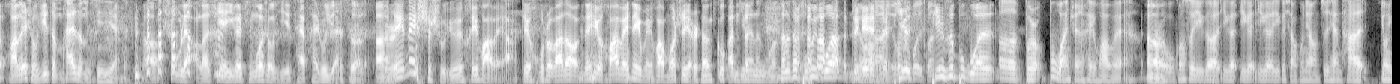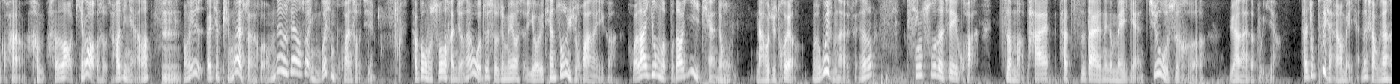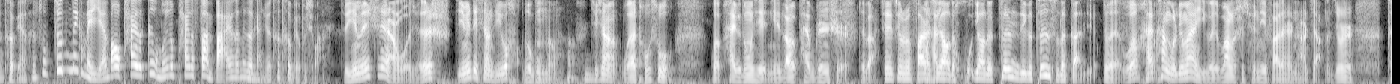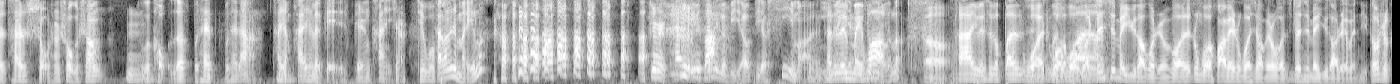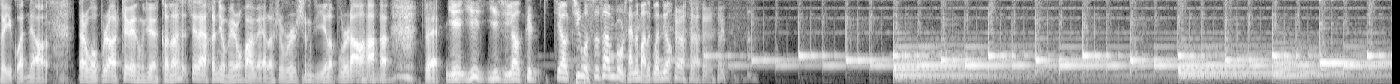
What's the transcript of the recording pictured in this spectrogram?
华为手机怎么拍怎么新鲜啊，受不了了，借一个苹果手机才拍出原色来啊，就是那那是属于黑华为啊，这个胡说八道。那个华为那个美化模式也是能关的。应该能关，可能他不会关，平平时不关，呃，不是，不完全是黑华为，就嗯是我公司一个一个一个一个一个小姑娘，之前她用一款很很老挺老的手机，好几年了，嗯我也而且屏幕也摔坏。我们那时候这样说，你为什么不换手机？她跟我们说了很久，她说我对手机没有，有一天终于去换了一个，回来用了不到一天就拿回去退了。我说为什么拿回去退？她说新出的这一款怎么拍，它自带那个美颜就是和原来的不一样。她就不想要美颜，那个小姑娘很特别，她说就那个美颜把我拍的各种东西都拍的泛白和那个感觉特特别不喜欢。对，因为是这样，我觉得是因为这相机有好多功能，就像我要投诉，我拍个东西你老拍不真实，对吧？这就是发展需要的要的真这个真实的感觉。对我还看过另外一个，忘了是群里发的还是哪儿讲的，就是他他手上受个伤，嗯有个口子不太不太大，他想拍下来给别人看一下，结果拍完了就没了。就是他，因为他那个比较比较细嘛，他就给美化了。啊。他还以为是个斑，我我我我真心没遇到过这种，我用过华为，用过小米，我真心没遇到这个问题，都是可以关掉的。但是我不知道这位同学可能现在很久没用华为了，是不是升级了？不知道啊、对，也也也许要跟要经过十三步才能把它关掉。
